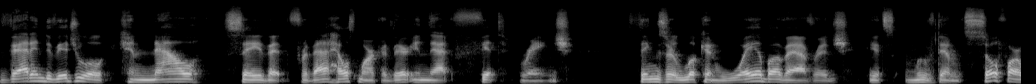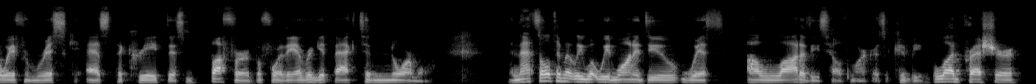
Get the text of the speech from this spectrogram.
That individual can now say that for that health marker they're in that fit range things are looking way above average it's moved them so far away from risk as to create this buffer before they ever get back to normal and that's ultimately what we'd want to do with a lot of these health markers it could be blood pressure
